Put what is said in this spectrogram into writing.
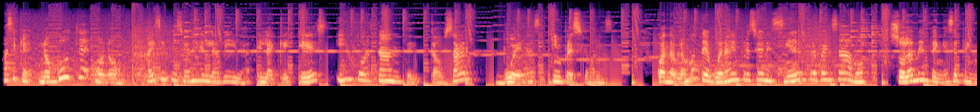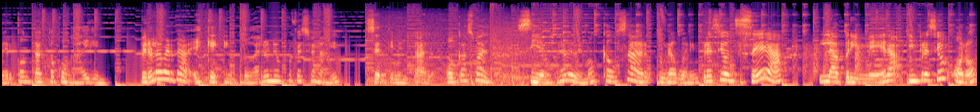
Así que, nos guste o no, hay situaciones en la vida en las que es importante causar buenas impresiones. Cuando hablamos de buenas impresiones, siempre pensamos solamente en ese primer contacto con alguien. Pero la verdad es que en toda reunión profesional, sentimental o casual, siempre debemos causar una buena impresión, sea la primera impresión o no.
